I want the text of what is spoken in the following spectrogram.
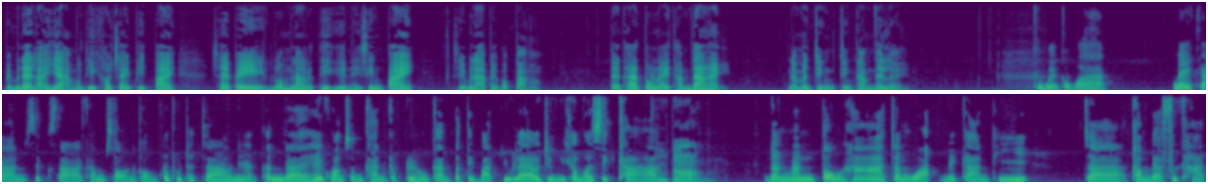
เป็นไม่ได้หลายอย่างบางทีเข้าใจผิดไป ใช้ไปล้มล้างที่อื่นให้สิ้นไปเสียเวลาไปเปล่าๆแต่ถ้าตรงไหนทำได้นะมันจึงจึงทำได้เลย คือเหมือนกับว่าในการศึกษาคำสอนของพระพุทธเจ้าเนี่ย ท่านได้ให้ความสำคัญกับเรื่องของการปฏิบัติอยู่แล้ว จึงมีคำว่าศิกขาถูกต้อง ดังนั้นต้องหาจังหวะในการที่ จะทำแบบฝึกหัด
